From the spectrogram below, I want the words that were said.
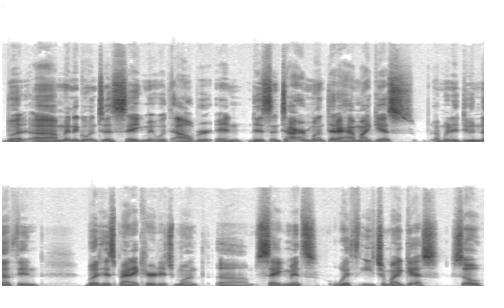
But uh, I'm gonna go into a segment with Albert, and this entire month that I have my guests, I'm gonna do nothing but Hispanic Heritage Month uh, segments with each of my guests. So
